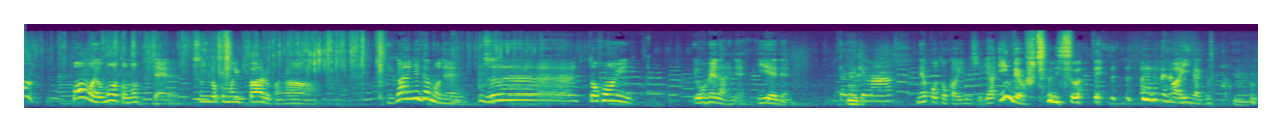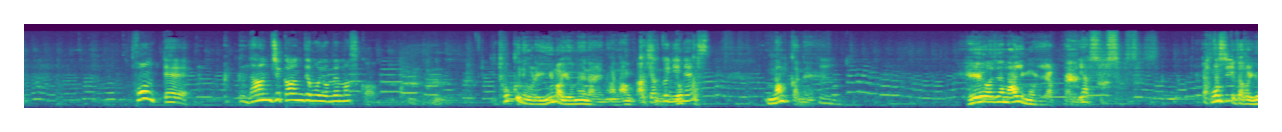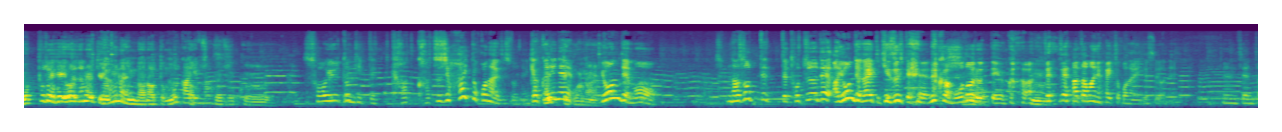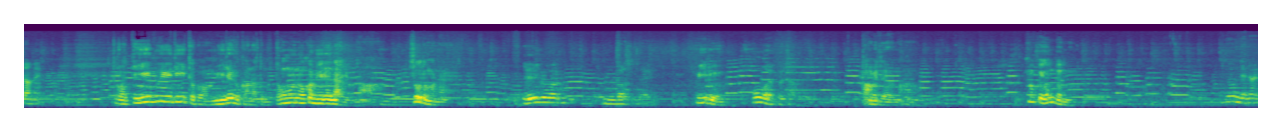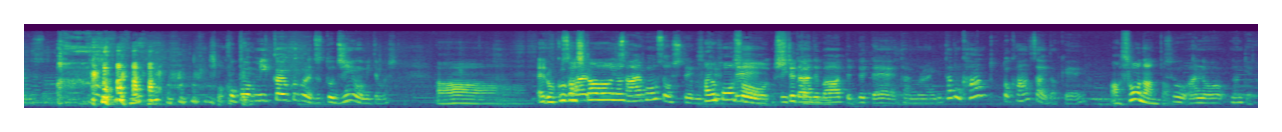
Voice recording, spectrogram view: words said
本も読もうと思って積んどくもいっぱいあるから意外にでもねずーっと本読めないね家で。いただきます。猫とかいるし。いやいいんだよ普通に座って。まあいいんだけど。うん。本って何時間でも読めますか？特に俺今読めないななんかあ逆にね。どっかなんかねう平和じゃないもんやっぱり。んいやそうそうそうそう。私本ってだからよっぽど平和じゃないと読めないんだなと思ったわかります。つくづく。そういう時ってか活字入ってこないですよね。逆にね入ってこない。読んでもなぞってって途中であ読んでないって気づいて なんか戻るっていうかそう。うん。全然頭に入ってこないんですよね。全然ダメ。だから DVD とかも見れるかなと思って思いのほか見れないよなそうでもない。映画は見ますね。見る？本はやっぱりダメ。ダメだよな。なんか読んでんの？読んでないです。ここ3日4日ぐらいずっとジンを見てました。ああえ録画したやつ？再放送してるって再放送ツイしてたの？ッターでバーって出てタイムラインで。多分関東と関西だけ。あそうなんだ。そうあのなんていう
